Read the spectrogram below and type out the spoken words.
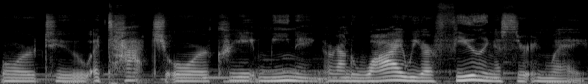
or to attach or create meaning around why we are feeling a certain way.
